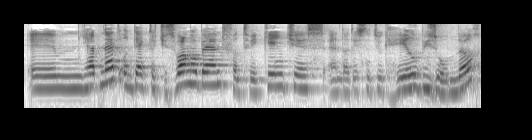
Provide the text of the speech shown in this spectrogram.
ehm, je hebt net ontdekt dat je zwanger bent van twee kindjes en dat is natuurlijk heel bijzonder.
